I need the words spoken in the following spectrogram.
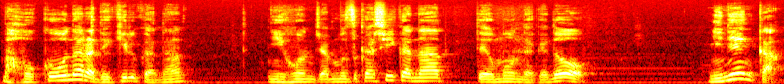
まあ北欧ならできるかな？日本じゃ難しいかなって思うんだけど2年間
